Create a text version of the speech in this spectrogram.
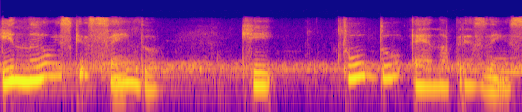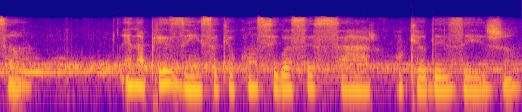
e não esquecendo que tudo é na presença. É na presença que eu consigo acessar o que eu desejo.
